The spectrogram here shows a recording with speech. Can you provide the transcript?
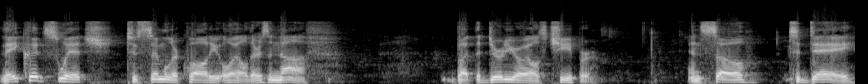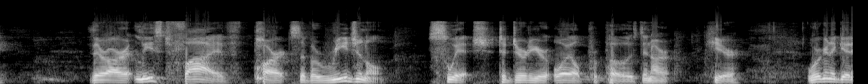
They could switch to similar quality oil. There's enough, but the dirty oil is cheaper. And so today, there are at least five parts of a regional switch to dirtier oil proposed in our here. We're going to get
